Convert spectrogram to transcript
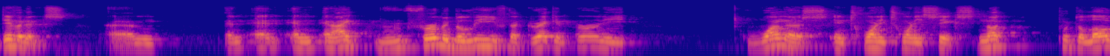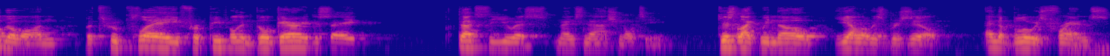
dividends. Um, and and and and I firmly believe that Gregg and Earnie won us in 2026. Not put the logo on, but through play for people in Bulgaria to say, that's the US men's national team. Just like we know yellow is Brazil and the blue is France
